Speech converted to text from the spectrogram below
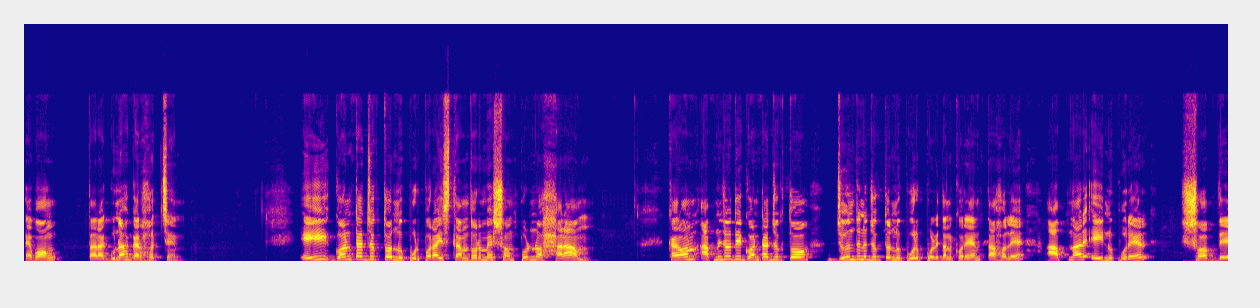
এবং তারা গুনাহগার হচ্ছেন। এই ঘণ্টাযুক্ত নূপুর পরা ইসলাম ধর্মে সম্পূর্ণ হারাম কারণ আপনি যদি ঘণ্টাযুক্ত যুক্ত নুপুর পরিধান করেন, তাহলে আপনার এই নুপুরের শব্দে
